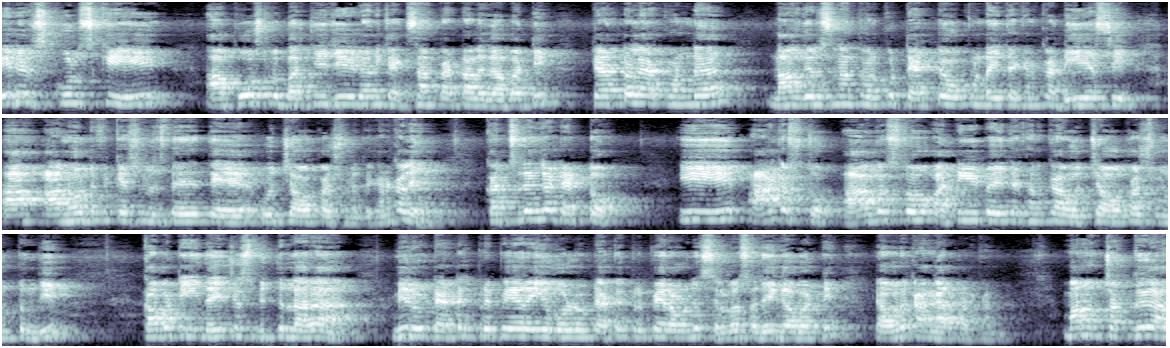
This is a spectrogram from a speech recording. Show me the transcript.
ఎయిడెడ్ స్కూల్స్కి ఆ పోస్టులు భర్తీ చేయడానికి ఎగ్జామ్ పెట్టాలి కాబట్టి టెట్ లేకుండా నాకు తెలిసినంత వరకు టెట్ ఇవ్వకుండా అయితే కనుక డిఎస్సి ఆ నోటిఫికేషన్ అయితే వచ్చే అవకాశం అయితే కనుక లేదు. ఖచ్చితంగా టెట్టో ఈ ఆగస్టు ఆగస్టు అటు ఇటు అయితే కనుక వచ్చే అవకాశం ఉంటుంది. కాబట్టి దయచేసి మిత్రులారా మీరు టెట్కి ప్రిపేర్ అయ్యే వాళ్ళు టెట్కి ప్రిపేర్ అవ్వండి సిలబస్ అదే కాబట్టి ఎవరు కంగారు పడకండి. మనం చక్కగా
